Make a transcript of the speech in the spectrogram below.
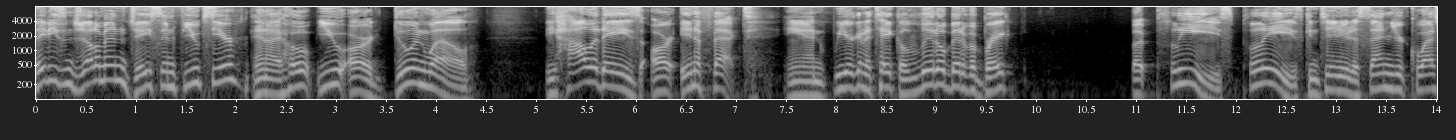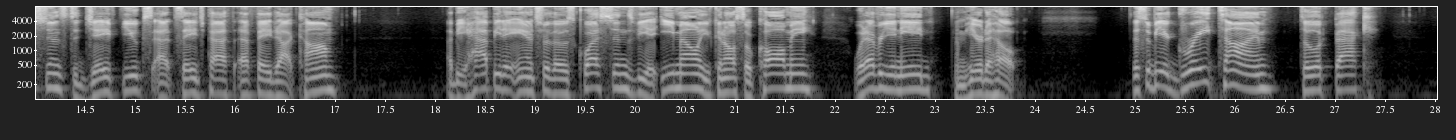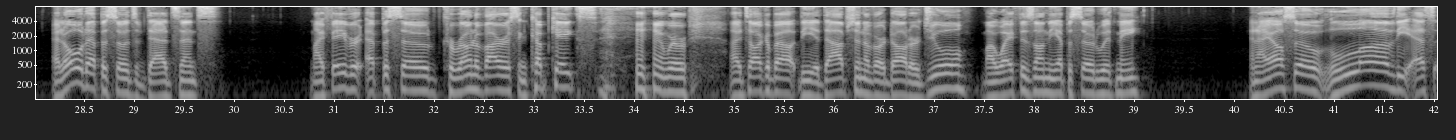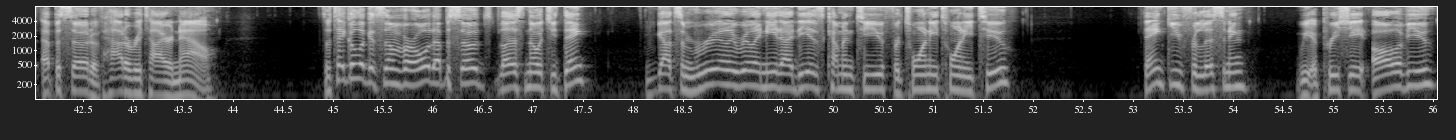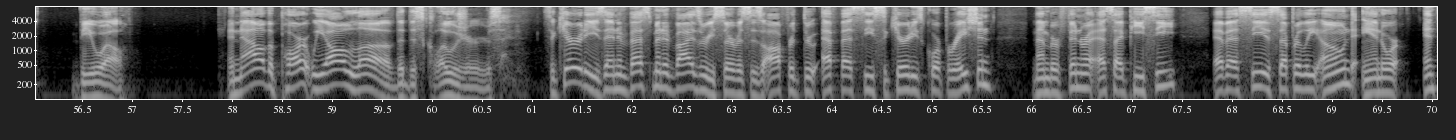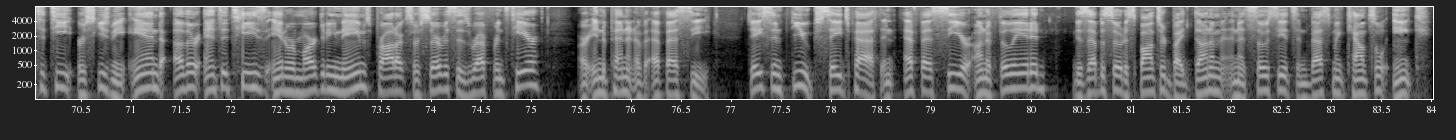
Ladies and gentlemen, Jason Fuchs here, and I hope you are doing well. The holidays are in effect, and we are going to take a little bit of a break. But please, please continue to send your questions to jfuchs at sagepathfa.com. I'd be happy to answer those questions via email. You can also call me. Whatever you need, I'm here to help. This would be a great time to look back at old episodes of Dad Sense. My favorite episode, Coronavirus and Cupcakes, where I talk about the adoption of our daughter Jewel. My wife is on the episode with me. And I also love the S episode of How to Retire Now. So take a look at some of our old episodes. Let us know what you think. We've got some really, really neat ideas coming to you for 2022. Thank you for listening. We appreciate all of you. Be well. And now the part we all love, the disclosures. Securities and investment advisory services offered through FSC Securities Corporation, member FINRA SIPC. FSC is separately owned and or entity, or excuse me, and other entities and or marketing names, products, or services referenced here are independent of FSC. Jason Fuchs, SagePath, and FSC are unaffiliated. This episode is sponsored by Dunham and Associates Investment Counsel, Inc.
